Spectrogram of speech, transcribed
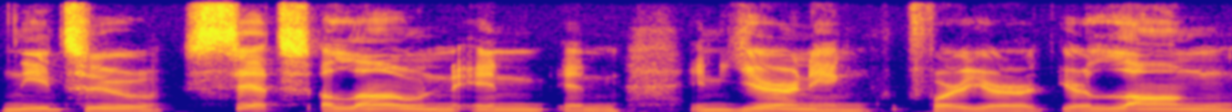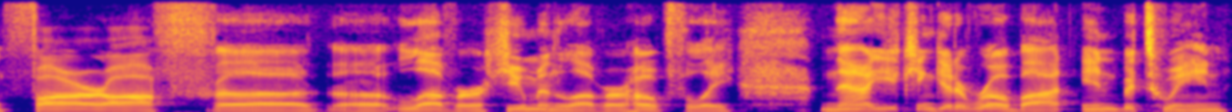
need to sit alone in in in yearning for your your long far off uh, uh, lover, human lover. Hopefully, now you can get a robot in between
